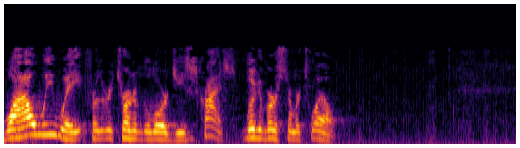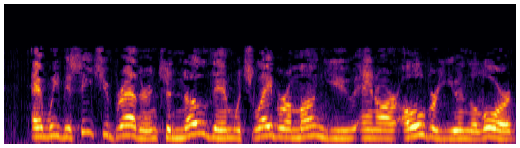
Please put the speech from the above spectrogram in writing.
while we wait for the return of the Lord Jesus Christ. Look at verse number 12. And we beseech you, brethren, to know them which labor among you and are over you in the Lord,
